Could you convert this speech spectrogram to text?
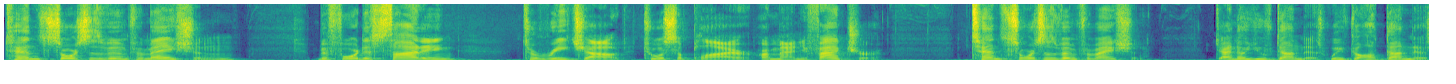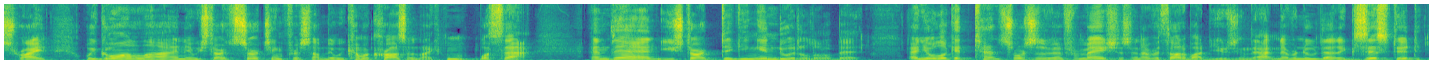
10 sources of information before deciding to reach out to a supplier or manufacturer. 10 sources of information. I know you've done this. We've all done this, right? We go online and we start searching for something. We come across something like, hmm, what's that? And then you start digging into it a little bit. And you'll look at 10 sources of information. So I never thought about using that, never knew that existed.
